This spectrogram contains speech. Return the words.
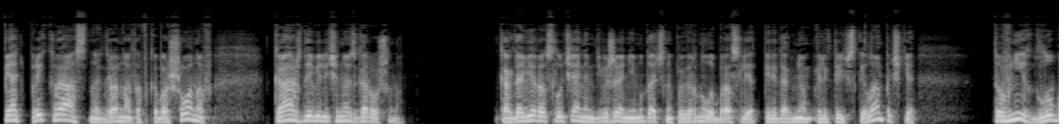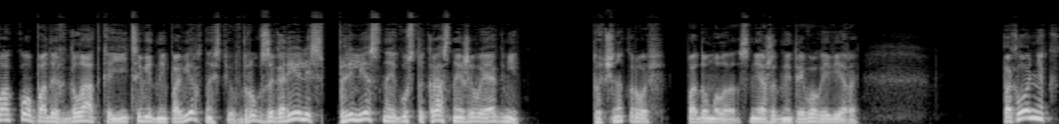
пять прекрасных гранатов-кабошонов, каждой величиной с горошину. Когда Вера случайным движением удачно повернула браслет перед огнем электрической лампочки, то в них глубоко под их гладкой яйцевидной поверхностью вдруг загорелись прелестные густо-красные живые огни. «Точно кровь», — подумала с неожиданной тревогой Вера. Поклонник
